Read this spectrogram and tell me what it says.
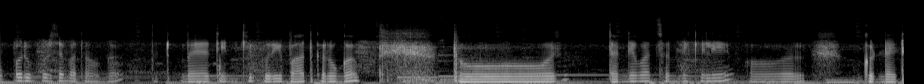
ऊपर ऊपर से बताऊँगा बट मैं दिन की पूरी बात करूँगा। तो धन्यवाद सुनने के लिए और गुड नाइट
